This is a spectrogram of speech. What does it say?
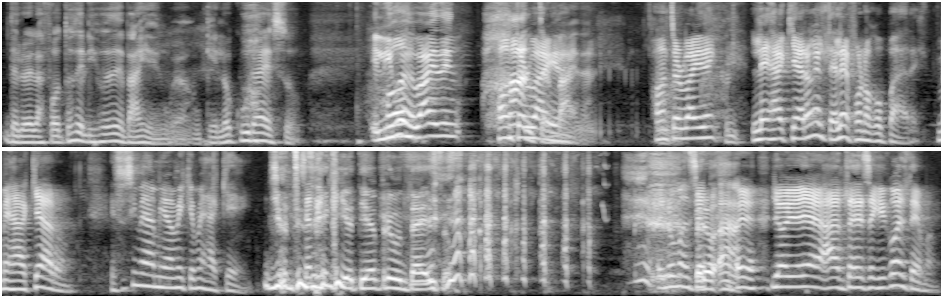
de lo de las fotos del hijo de Biden, weón. Qué locura eso. El hijo de Biden, Hunter Hunter, Biden. Biden. Hunter Biden, le hackearon el teléfono, compadre. Me hackearon. Eso sí me da miedo a mí que me hackeen. Yo tú sabes que yo te iba a preguntar eso. Pero. Oye, yo, yo, ya, antes de seguir con el tema.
